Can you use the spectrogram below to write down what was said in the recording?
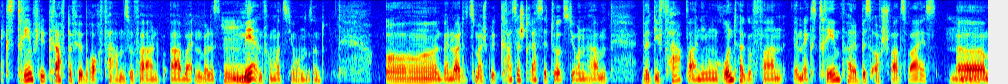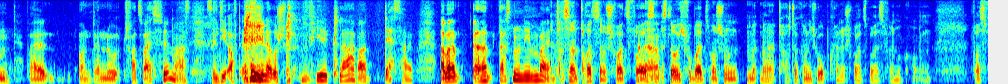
extrem viel Kraft dafür braucht, Farben zu verarbeiten, weil es mehr Informationen sind. Und wenn Leute zum Beispiel krasse Stresssituationen haben, wird die Farbwahrnehmung runtergefahren, im Extremfall bis auf Schwarz-Weiß. Ähm, weil, und wenn du Schwarz-Weiß-Filme hast, sind die oft erzählerisch viel klarer. Deshalb. Aber äh, das nur nebenbei. Interessant trotzdem, Schwarz-Weiß ist, glaube ich, vorbei. Zum Beispiel mit meiner Tochter kann ich überhaupt keine Schwarz-Weiß-Filme gucken. Was,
